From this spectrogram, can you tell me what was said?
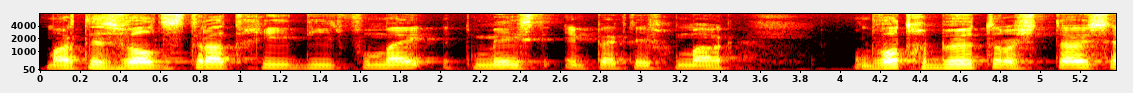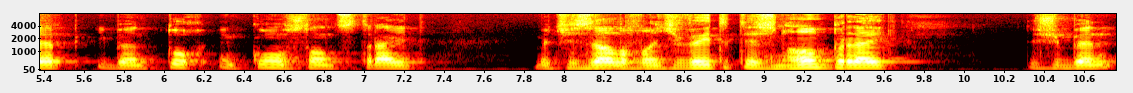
maar het is wel de strategie die voor mij het meeste impact heeft gemaakt. Want wat gebeurt er als je thuis hebt? Je bent toch in constant strijd met jezelf, want je weet het is een handbereik. Dus je bent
